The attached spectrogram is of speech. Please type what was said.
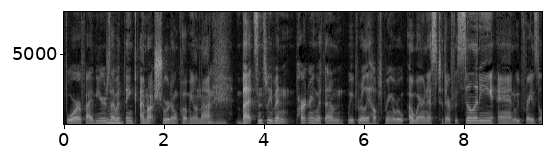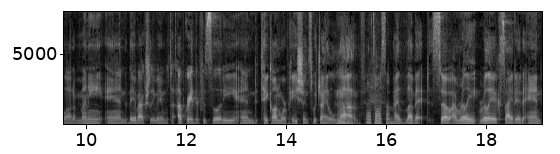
four or five years. I would mm-hmm. think. I'm not sure. Don't quote me on that. Mm-hmm. But since we've been partnering with them, we've really helped bring awareness to their facility, and we've raised a lot of money. And they've actually been able to upgrade their facility and take on more patients, which I hmm. love. That's awesome. I love it. So I'm really, really excited, and.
